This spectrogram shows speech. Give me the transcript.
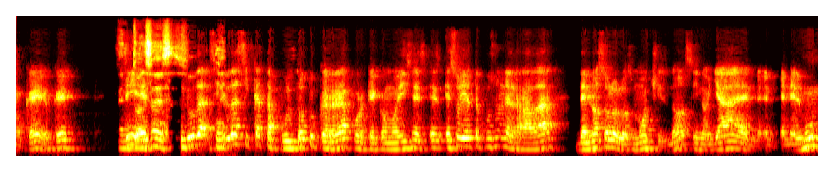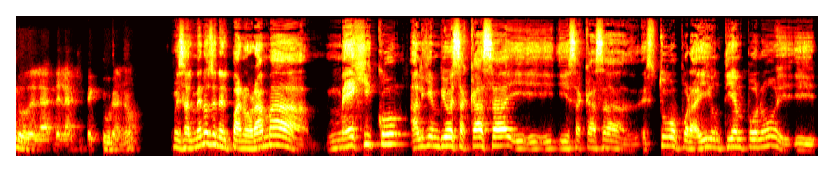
Ok, ok. Entonces, sin duda, sin duda sí catapultó tu carrera porque como dices, eso ya te puso en el radar de no solo los mochis, ¿no? Sino ya en, el mundo de la, de la, arquitectura, ¿no? Pues al menos en el panorama México, alguien vio esa casa y, esa casa estuvo por ahí un tiempo, ¿no? Y,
